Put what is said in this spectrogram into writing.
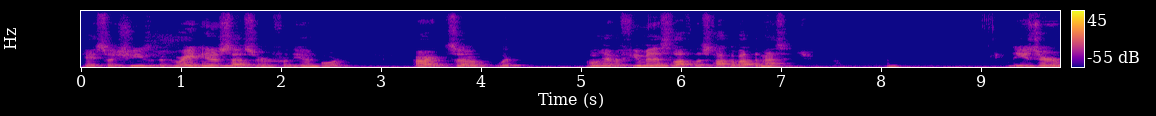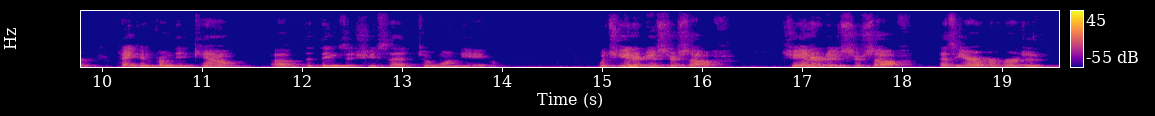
Okay, so she's a great intercessor for the unborn. All right, so with only have a few minutes left, let's talk about the message. These are taken from the account of the things that she said to Juan Diego. When she introduced herself, she introduced herself as the ever virgin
